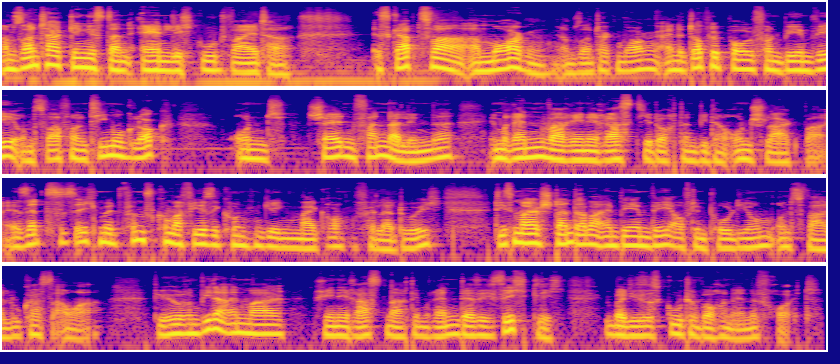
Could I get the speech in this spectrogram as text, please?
Am Sonntag ging es dann ähnlich gut weiter. Es gab zwar am Morgen, am Sonntagmorgen, eine Doppelpole von BMW und zwar von Timo Glock und Sheldon van der Linde. Im Rennen war René Rast jedoch dann wieder unschlagbar. Er setzte sich mit 5,4 Sekunden gegen Mike Rockenfeller durch. Diesmal stand aber ein BMW auf dem Podium und zwar Lukas Auer. Wir hören wieder einmal René Rast nach dem Rennen, der sich sichtlich über dieses gute Wochenende freut.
